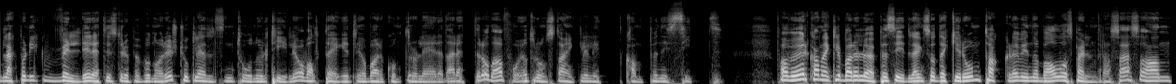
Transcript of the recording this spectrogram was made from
Blackburn gikk veldig rett i strupe på Norwich, tok ledelsen 2-0 tidlig og valgte egentlig å bare kontrollere deretter, og da får jo Tronstad egentlig litt kampen i sitt favør. Kan egentlig bare løpe sidelengs og dekke rom, takle, vinne ball og spille den fra seg. Så han,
